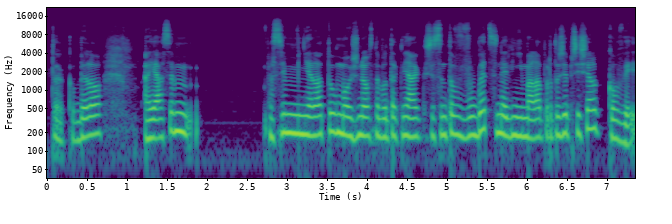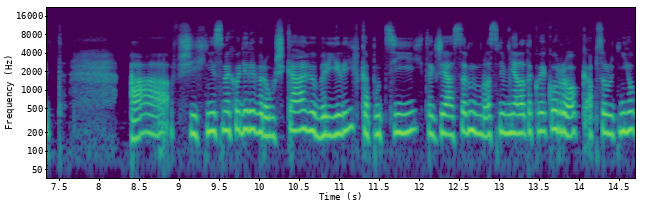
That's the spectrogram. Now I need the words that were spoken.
to jako bylo. A já jsem vlastně měla tu možnost, nebo tak nějak, že jsem to vůbec nevnímala, protože přišel covid a všichni jsme chodili v rouškách, v brýlích, v kapucích, takže já jsem vlastně měla takový jako rok absolutního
